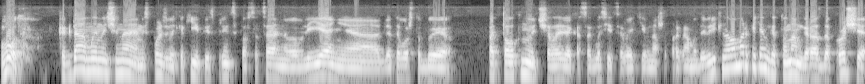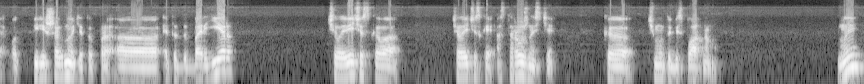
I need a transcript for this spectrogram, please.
Вот. Когда мы начинаем использовать какие-то из принципов социального влияния для того, чтобы подтолкнуть человека согласиться войти в нашу программу доверительного маркетинга, то нам гораздо проще вот перешагнуть эту, э, этот барьер человеческого, человеческой осторожности к чему-то бесплатному. Мы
